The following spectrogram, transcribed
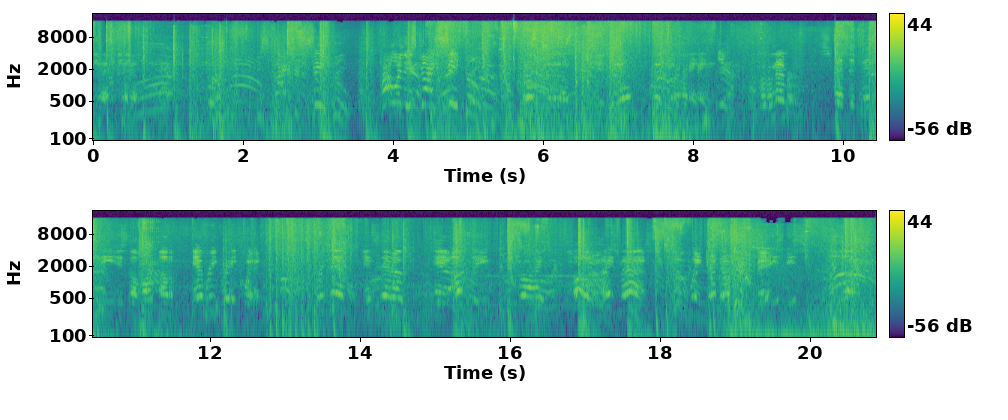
check, check. These guys are see-through. How are these guys see-through? But remember, specificity is the heart of every great quip. For example, instead of, hey, ugly, try, oh, nice mask. Wait, that, that's your face?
